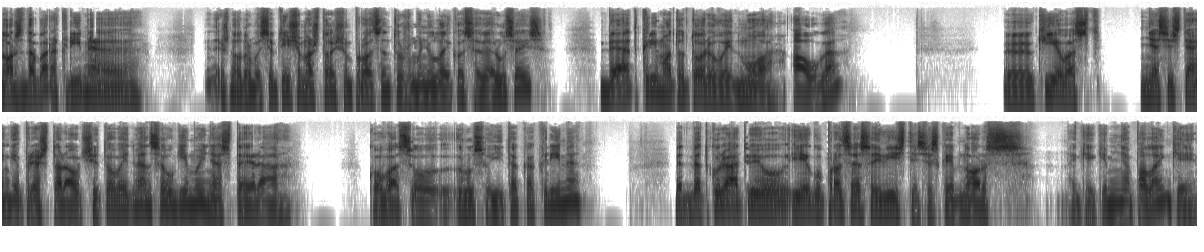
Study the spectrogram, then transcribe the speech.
nors dabar Kryme, nežinau, turbūt 70-80 procentų žmonių laiko save rusais, bet Krymo totorių vaidmuo auga, E, Kijevas nesistengia prieštarauti šito vaidmens augimui, nes tai yra kova su rusų įtaka Kryme, bet bet kuriuo atveju, jeigu procesai vystysis kaip nors, sakykime, nepalankiai,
